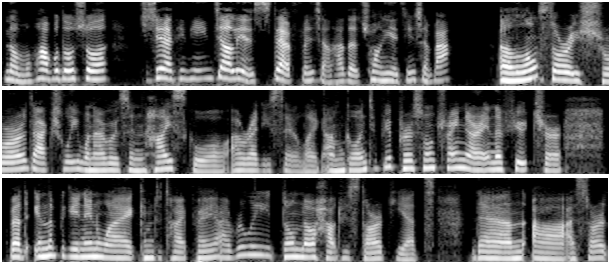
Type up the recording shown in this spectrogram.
那我们话不多说，直接来听听教练 Step 分享他的创业精神吧。A long story short, actually, when I was in high school, I already said like I'm going to be a personal trainer in the future. But in the beginning, when I came to Taipei, I really don't know how to start yet. Then uh, I started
